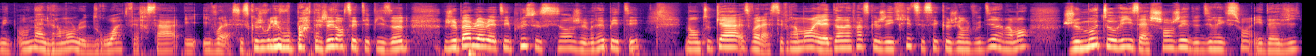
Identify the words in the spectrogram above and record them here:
mais on a vraiment le droit de faire ça. Et, voilà, c'est ce que je voulais vous partager dans cet épisode. Je vais pas blablater plus, sinon je vais me répéter. Mais en tout cas, voilà, c'est vraiment. Et la dernière phrase que j'ai écrite, c'est celle que je viens de vous dire. Vraiment, je m'autorise à changer de direction et d'avis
